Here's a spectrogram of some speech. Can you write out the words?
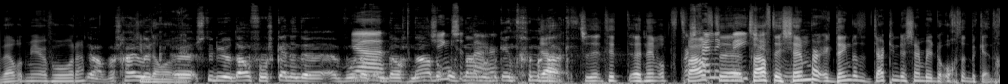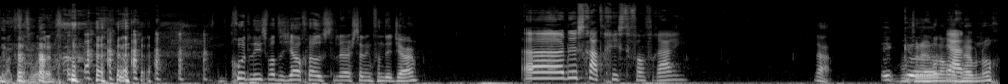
wel wat meer over horen. Ja, waarschijnlijk Studio Downforce kennende wordt ja, dat een dag na de opname bekendgemaakt. Ja, dit, dit neem op de 12, 12 december. Ik denk dat het 13 december in de ochtend bekendgemaakt gaat worden. Goed, Lies, wat is jouw grootste teleurstelling van dit jaar? Uh, de strategisten van Ferrari. Nou, ik, moeten we er heel lang ja, over hebben nog?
